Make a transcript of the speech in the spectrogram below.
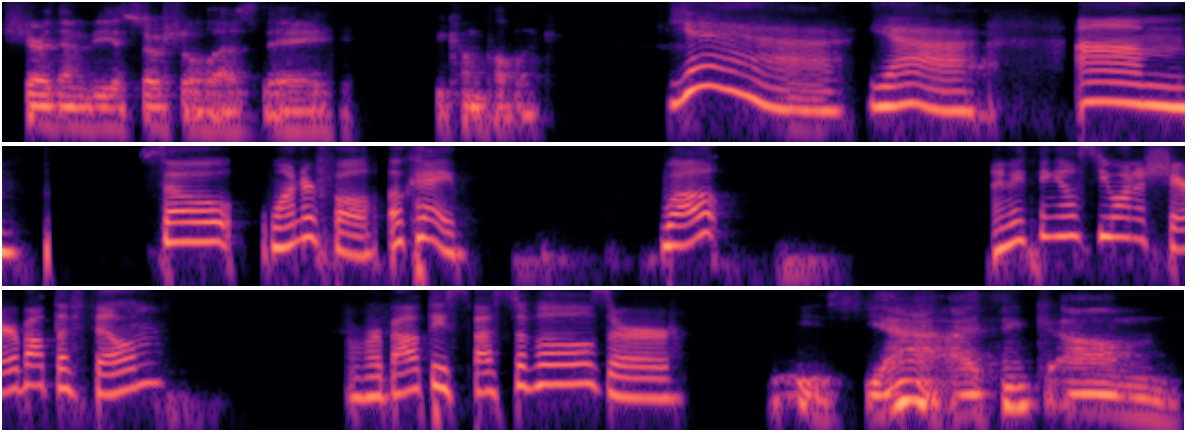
share them via social as they become public. Yeah, yeah. Um, so wonderful. Okay. Well, anything else you want to share about the film or about these festivals or yeah, I think um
